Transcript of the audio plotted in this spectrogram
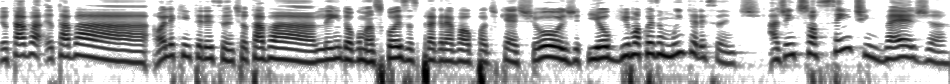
Eu tava, eu tava, olha que interessante, eu tava lendo algumas coisas para gravar o podcast hoje e eu vi uma coisa muito interessante. A gente só sente inveja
